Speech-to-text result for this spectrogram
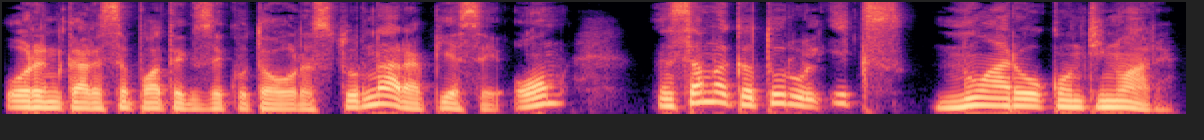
ori în care se poate executa o răsturnare a piesei om, înseamnă că turul X nu are o continuare.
